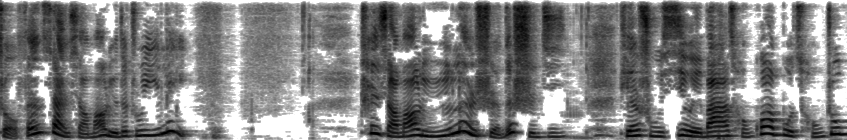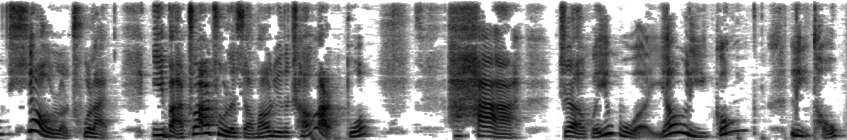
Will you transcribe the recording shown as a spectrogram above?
手分散小毛驴的注意力。趁小毛驴愣神的时机，田鼠细尾巴从灌木丛中跳了出来，一把抓住了小毛驴的长耳朵。哈哈，这回我要立功，立头功！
